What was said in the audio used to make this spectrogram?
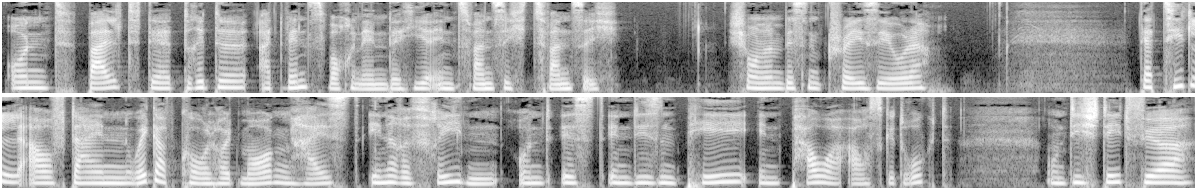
und bald der dritte Adventswochenende hier in 2020. Schon ein bisschen crazy, oder? Der Titel auf dein Wake-up-Call heute Morgen heißt Innere Frieden und ist in diesem P in Power ausgedruckt. Und die steht für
